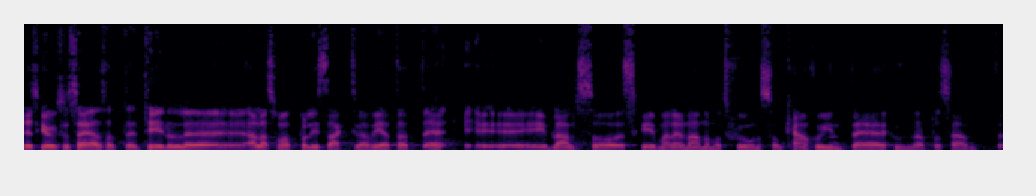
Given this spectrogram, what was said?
Det ska också sägas att till eh, alla som varit polisaktiva vet att eh, ibland så skriver man en annan motion som kanske inte är 100 procent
